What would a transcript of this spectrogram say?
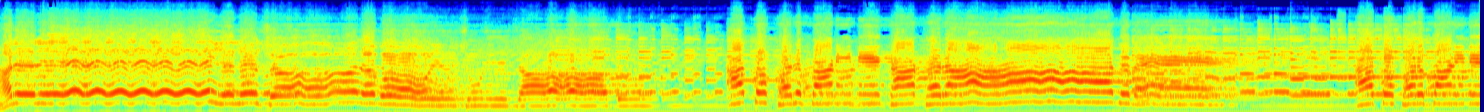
હરે રે, એનો સર્વો સુણી જાદ તો ખર પાણી ને ખાખરા રે. આ તો ખર પાણી ને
